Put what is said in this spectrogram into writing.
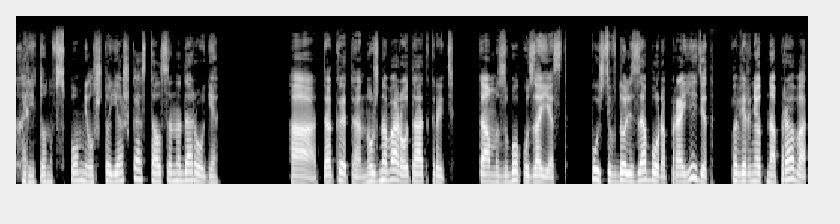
Харитон вспомнил, что Яшка остался на дороге. «А, так это, нужно ворота открыть. Там сбоку заезд. Пусть вдоль забора проедет, повернет направо,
